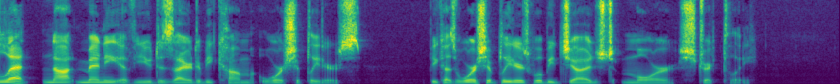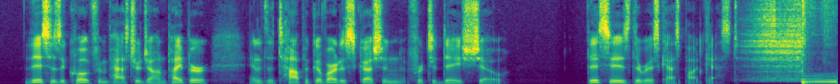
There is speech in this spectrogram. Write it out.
Let not many of you desire to become worship leaders, because worship leaders will be judged more strictly. This is a quote from Pastor John Piper, and it's the topic of our discussion for today's show. This is the RizzCast Podcast.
